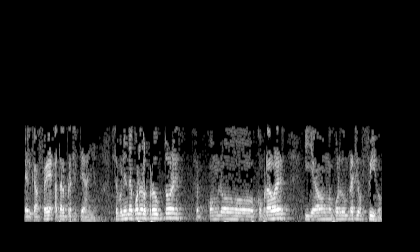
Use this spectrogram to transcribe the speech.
el café a tal precio este año. Se ponían de acuerdo los productores con los compradores y llegaban a un acuerdo de un precio fijo.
